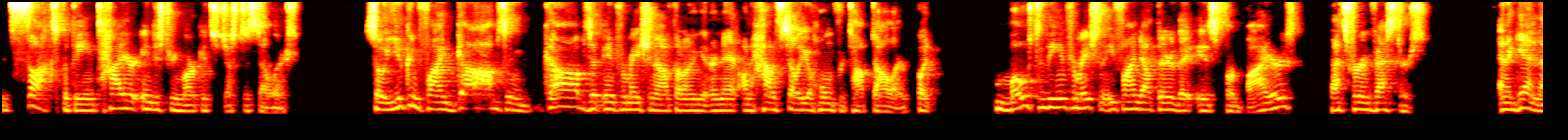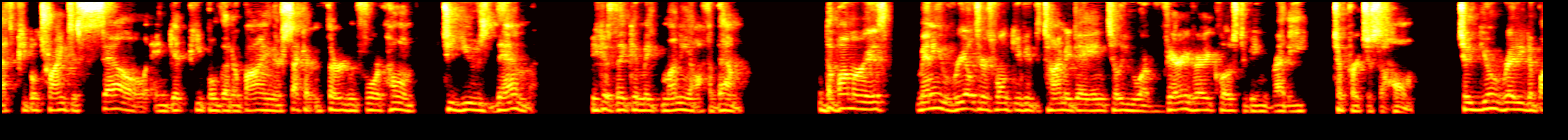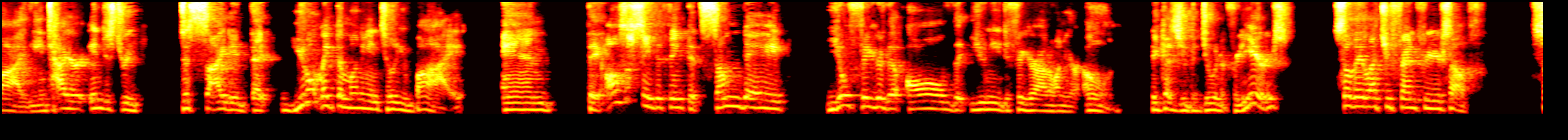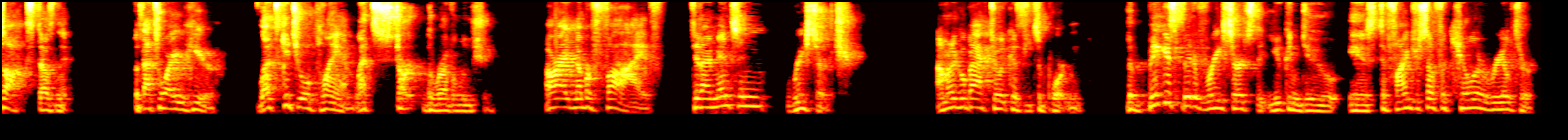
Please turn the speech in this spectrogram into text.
It sucks, but the entire industry market's just to sellers. So you can find gobs and gobs of information out there on the internet on how to sell your home for top dollar. But most of the information that you find out there that is for buyers, that's for investors. And again, that's people trying to sell and get people that are buying their second and third and fourth home to use them because they can make money off of them. The bummer is many realtors won't give you the time of day until you are very, very close to being ready to purchase a home. Till you're ready to buy. The entire industry decided that you don't make the money until you buy. And they also seem to think that someday you'll figure that all that you need to figure out on your own because you've been doing it for years. So they let you fend for yourself. Sucks, doesn't it? But that's why you're here. Let's get you a plan. Let's start the revolution. All right, number five. Did I mention research? I'm going to go back to it because it's important. The biggest bit of research that you can do is to find yourself a killer realtor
